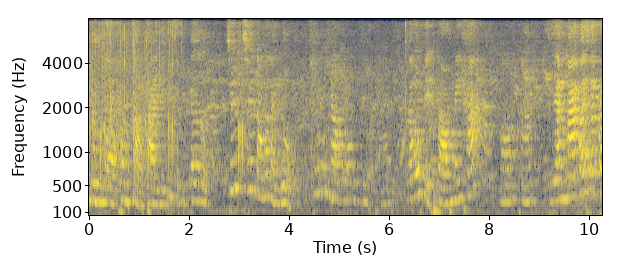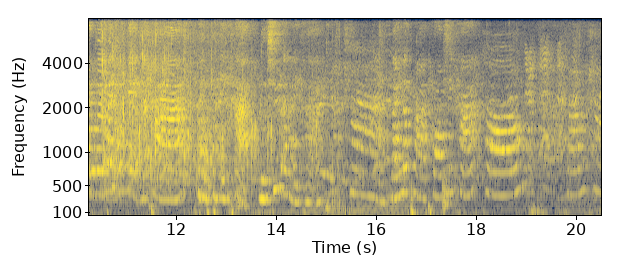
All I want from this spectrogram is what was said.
หนุ่มหล่อคนต่อไปนี่ที่สติกเกอร์ลูกชื่อชื่อน้องอะไรลูกชื่อน้องโอเกิครับน้องโอเกตพร้อมไหมคะพร้อมครับเยี่ยมมากขอเสียงปรบมือให้โอเกตนะคะต่อไปค่ะหนูชื่ออะไรคะค่ะน้องนภาพร้อมไหมคะพร้อมพร้อมค่ะ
